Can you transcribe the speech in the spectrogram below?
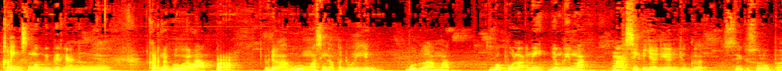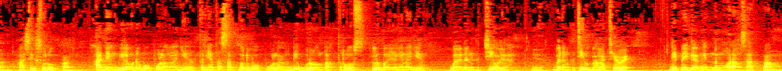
kering semua bibirnya. Hmm, iya. karena gue lapar udahlah gue masih nggak peduliin. Bodoh amat. Gue pulang nih jam 5 masih kejadian juga Si kesurupan. masih kesurupan. Ada yang bilang udah bawa pulang aja. Ternyata saat mau dibawa pulang, dia berontak terus. Lo bayangin aja, badan kecil ya. Iya. Badan kecil banget cewek. Dipegangin enam orang satpam.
